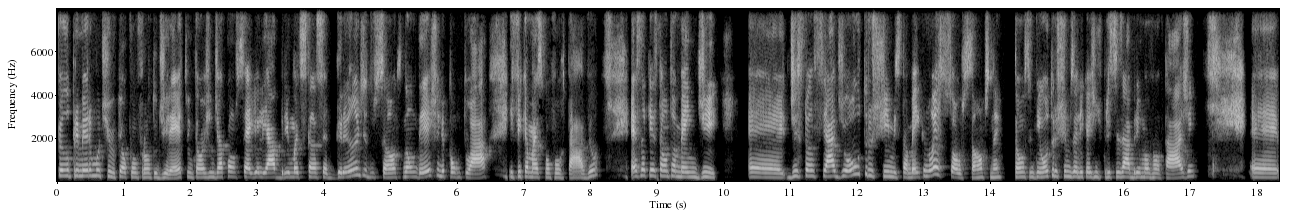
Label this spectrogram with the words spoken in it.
pelo primeiro motivo, que é o confronto direto, então a gente já consegue ele abrir uma distância grande do Santos, não deixa ele pontuar e fica mais confortável. Essa questão também de é, distanciar de outros times também, que não é só o Santos, né? Então, assim, tem outros times ali que a gente precisa abrir uma vantagem. É,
